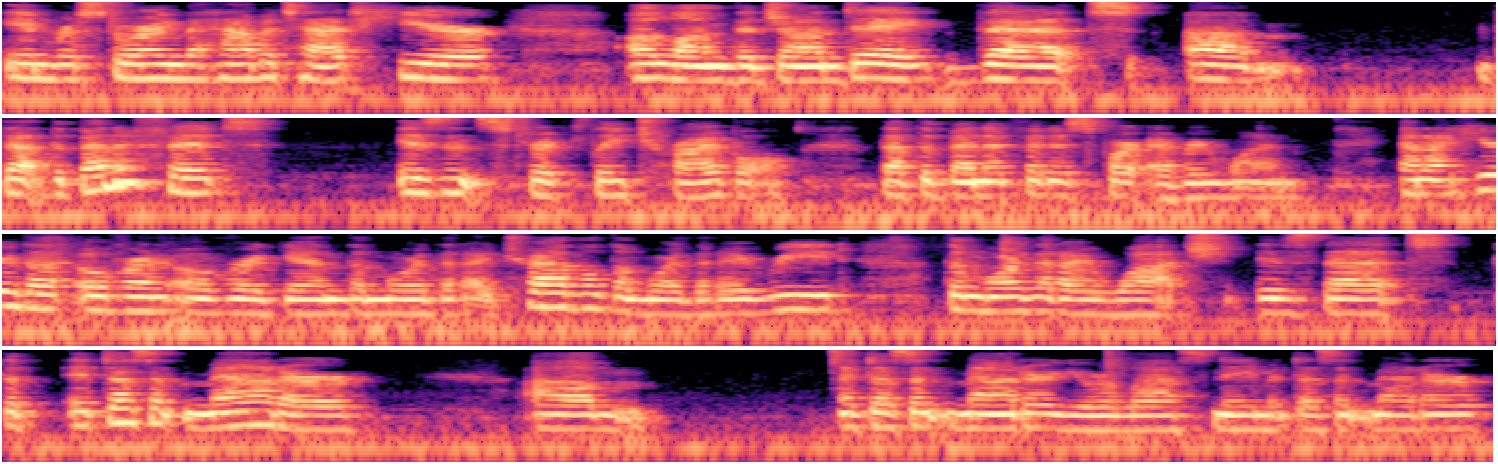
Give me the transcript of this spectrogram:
in restoring the habitat here along the John Day, that, um, that the benefit isn't strictly tribal, that the benefit is for everyone. And I hear that over and over again. The more that I travel, the more that I read, the more that I watch, is that the, it doesn't matter. Um, it doesn't matter your last name. It doesn't matter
